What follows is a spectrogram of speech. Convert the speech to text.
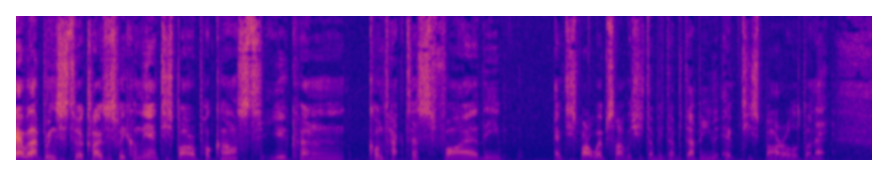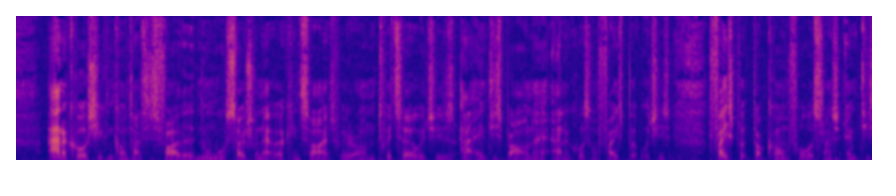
Okay, well, that brings us to a close this week on the Empty Spiral podcast. You can contact us via the Empty Spiral website, which is www.emptyspiral.net. And of course, you can contact us via the normal social networking sites. We're on Twitter, which is at Empty Spiral.net, and of course on Facebook, which is facebook.com forward slash empty.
